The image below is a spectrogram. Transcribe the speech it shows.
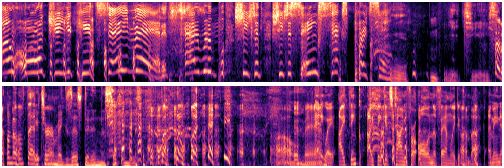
Oh, Archie, you can't say that. It's terrible. She's a she's a same-sex person. Mm. You jeez. I don't know if that term existed in the 70s. By the way. Oh, man. Anyway, I think I think it's time for All in the Family to come back. I mean,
